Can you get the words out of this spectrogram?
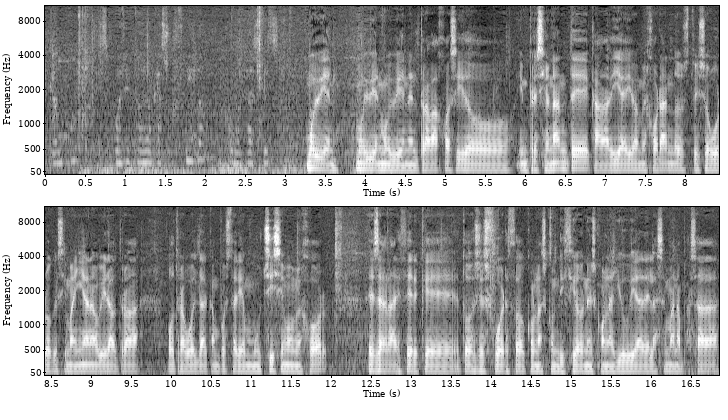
El campo, después de todo lo que has sufrido, ¿cómo te has visto? Muy bien, muy bien, muy bien. El trabajo ha sido impresionante, cada día iba mejorando. Estoy seguro que si mañana hubiera otra, otra vuelta al campo estaría muchísimo mejor. Es de agradecer que todo ese esfuerzo con las condiciones, con la lluvia de la semana pasada,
